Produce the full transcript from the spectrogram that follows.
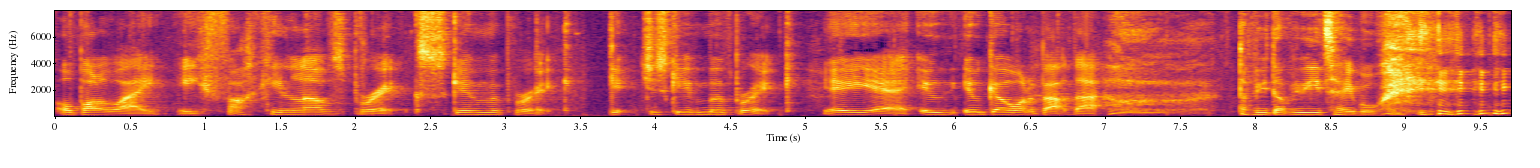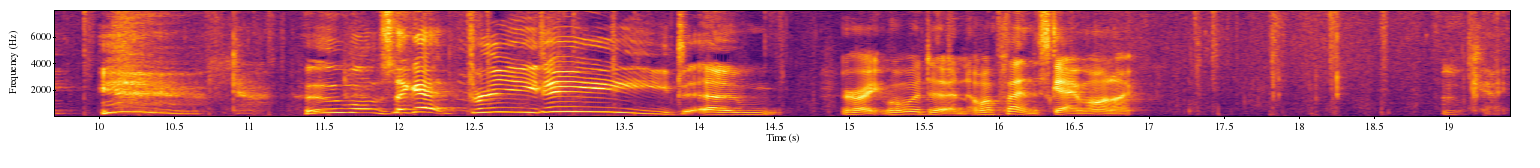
Oh, by the way, he fucking loves bricks. Give him a brick. Gi- just give him a brick. Yeah, yeah. He'll, he'll go on about that. WWE table. Who wants to get 3D'd? Um, right, what am I doing? Am I playing this game, aren't I? Okay.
